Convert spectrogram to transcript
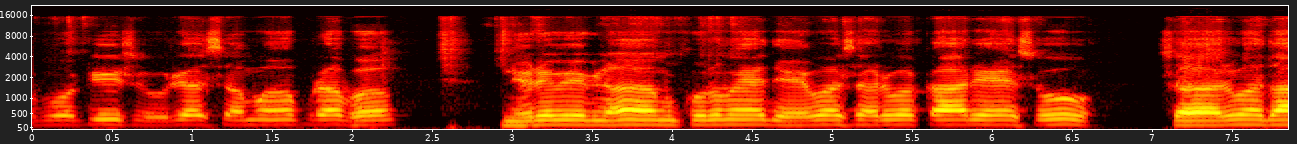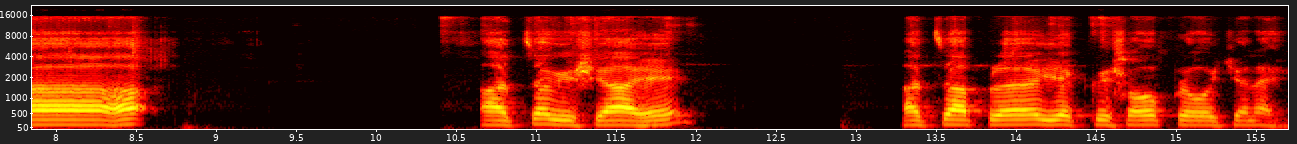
कोटी सूर्य समप्रभ निर्विघ्न कुरु मे देव सर्व कार्येसु सर्वदा. आजचा विषय आहे आजचं आपलं एकविसावं प्रवचन आहे.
